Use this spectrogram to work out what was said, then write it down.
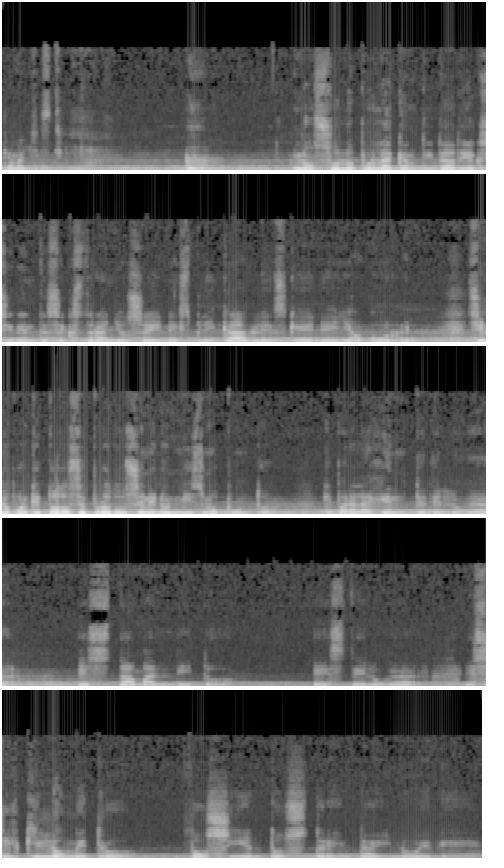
Qué mal chiste. no solo por la cantidad de accidentes extraños e inexplicables que en ella ocurren, sino porque todos se producen en un mismo punto, que para la gente del lugar está maldito. Este lugar es el kilómetro 239.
